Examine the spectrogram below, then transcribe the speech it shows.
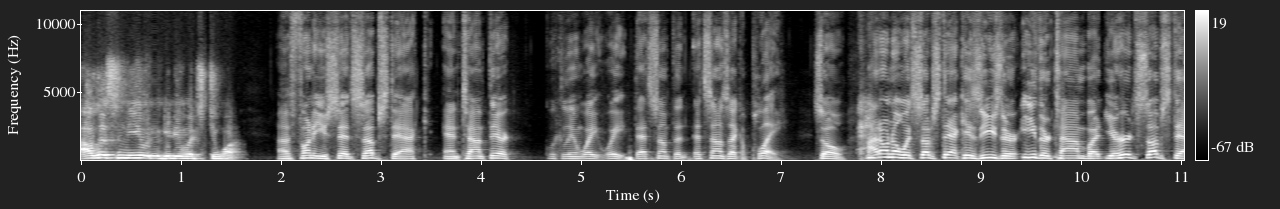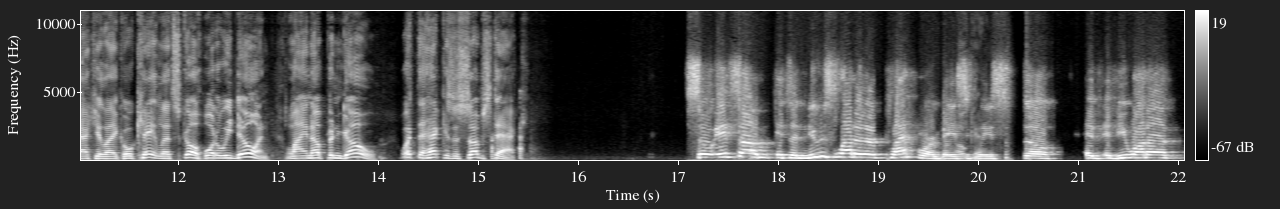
I'll listen to you and give you what you want. Uh, funny you said Substack and Tom Thayer quickly and wait, wait, that's something that sounds like a play. So I don't know what Substack is either, either Tom, but you heard Substack, you're like, okay, let's go. What are we doing? Line up and go. What the heck is a Substack? So it's um it's a newsletter platform basically. Okay. So if, if you want to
